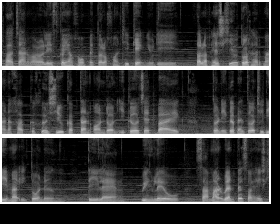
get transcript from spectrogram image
ทราจานวาลลิสก็ยังคงเป็นตัวละครที่เก่งอยู่ดีสำหรับ HQ ตัวถัดมานะครับ ก็คือชิลกับตันออนดอนอีเกิลเจ็ตไบค์ตัวนี้ก็เป็นตัวที่ดีมากอีกตัวหนึ่ง ตีแรง วิ่งเร็ว สามารถแว้นไปสอย HQ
